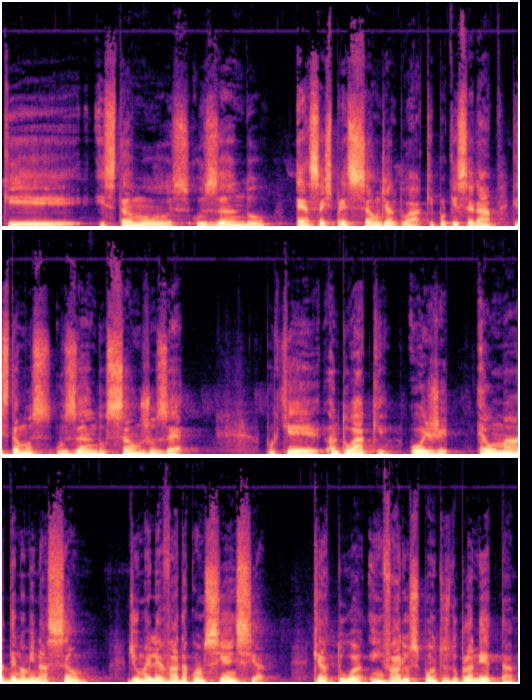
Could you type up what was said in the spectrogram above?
que estamos usando essa expressão de Antuak? Por que será que estamos usando São José? Porque Antuak hoje é uma denominação de uma elevada consciência que atua em vários pontos do planeta,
